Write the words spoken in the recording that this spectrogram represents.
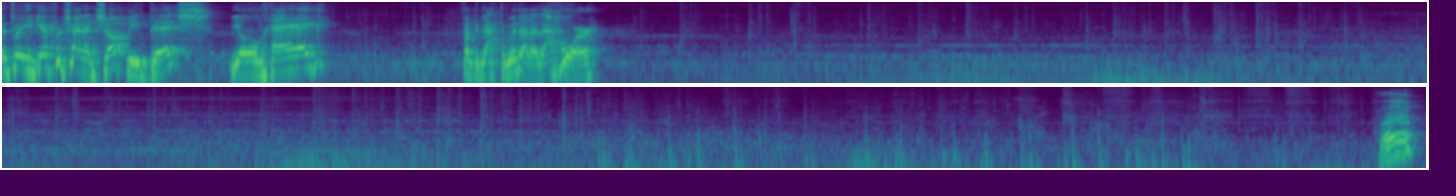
That's what you get for trying to jump me, bitch. You old hag. Fucking knocked the wind out of that whore. Hello?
